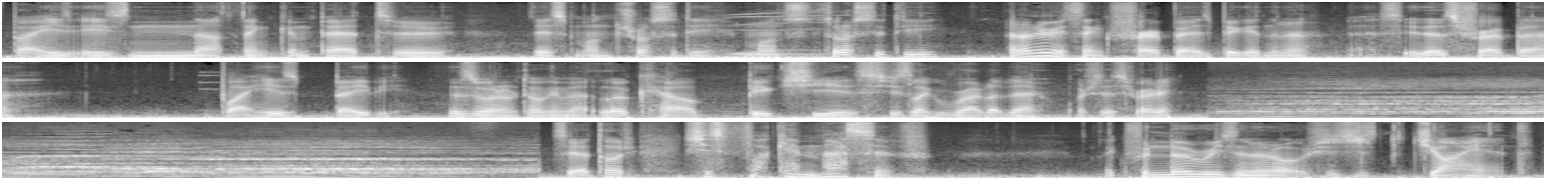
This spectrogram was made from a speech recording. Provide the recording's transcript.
but he's, he's nothing compared to this monstrosity. Monstrosity? I don't even think Fredbear is bigger than her. See, there's Fredbear, but he's Baby. This is what I'm talking about. Look how big she is. She's like right up there. Watch this, ready? See, I told you, she's fucking massive. Like for no reason at all. She's just giant.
